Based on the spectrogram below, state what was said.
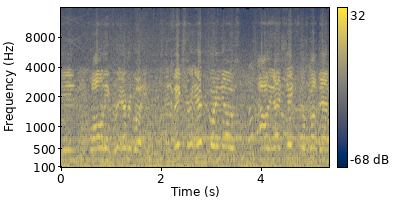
in equality for everybody. And to make sure everybody knows how the United States feels about that,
